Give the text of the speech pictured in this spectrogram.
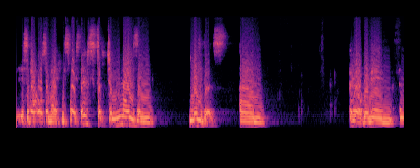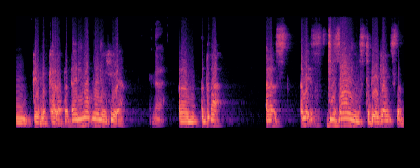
It's about also making space. They're such amazing leaders um, who are women and people of color, but there are not many here. No. Um, and that and it's and it's designed to be against them.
